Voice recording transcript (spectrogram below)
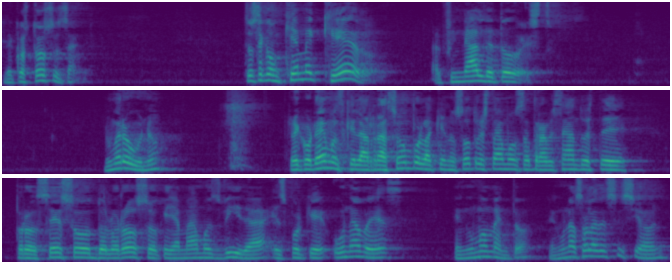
le costó su sangre. Entonces, ¿con qué me quedo al final de todo esto? Número uno, Recordemos que la razón por la que nosotros estamos atravesando este proceso doloroso que llamamos vida es porque una vez, en un momento, en una sola decisión,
